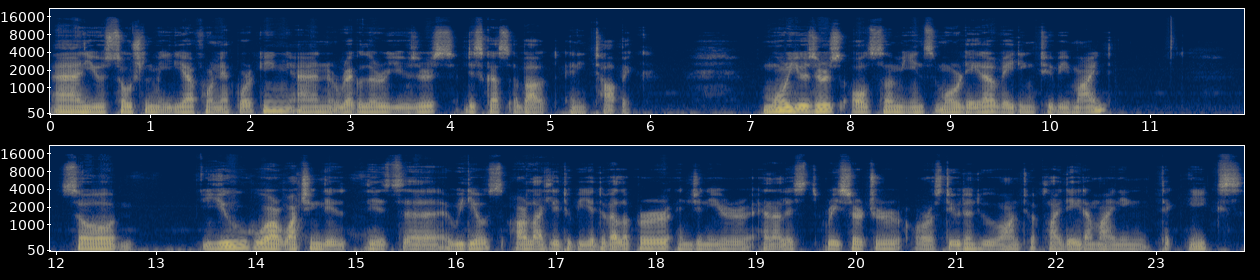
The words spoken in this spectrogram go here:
and use social media for networking, and regular users discuss about any topic. More users also means more data waiting to be mined. So you who are watching the, these uh, videos are likely to be a developer, engineer, analyst, researcher, or a student who want to apply data mining techniques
